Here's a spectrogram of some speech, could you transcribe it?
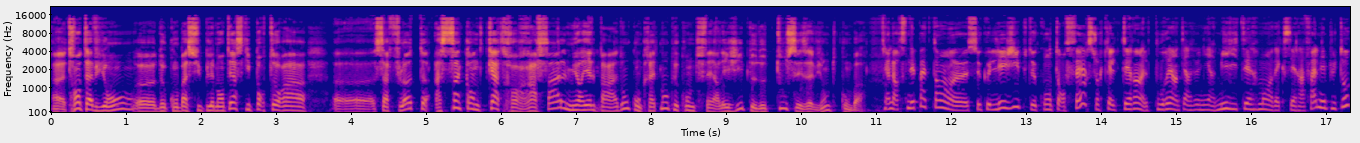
30 euh, avions euh, de combat supplémentaires, ce qui portera euh, sa flotte à 54 rafales. Muriel Paradon, concrètement, que compte faire l'Égypte de tous ces avions de combat? Alors, ce n'est pas tant ce que l'Égypte compte en faire, sur quel terrain elle pourrait intervenir militairement avec ces rafales, mais plutôt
